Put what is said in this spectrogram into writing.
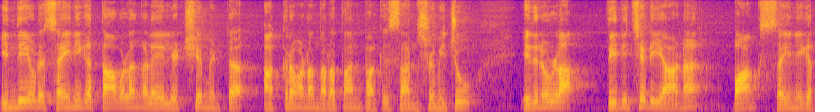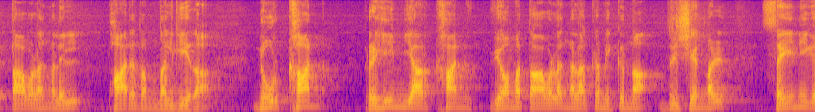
ഇന്ത്യയുടെ സൈനിക താവളങ്ങളെ ലക്ഷ്യമിട്ട് ആക്രമണം നടത്താൻ പാകിസ്ഥാൻ ശ്രമിച്ചു. ഇതിനുള്ള തിരിച്ചടിയാണ് പാക് സൈനിക താവളങ്ങളിൽ ഭാരതം നൽകിയത്. നൂർഖാൻ റഹീം യാർ ഖാൻ വ്യോമതാവളങ്ങൾ ആക്രമിക്കുന്ന ദൃശ്യങ്ങൾ സൈനിക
